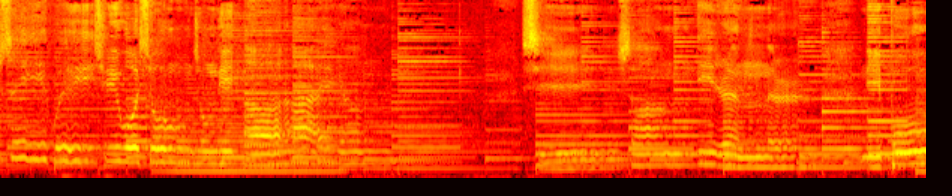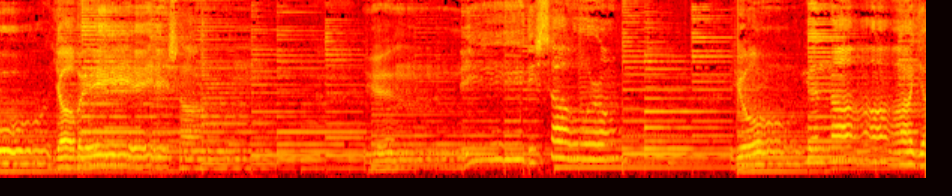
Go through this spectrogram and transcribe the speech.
谁回。去我胸中的太阳，心上的人儿，你不要悲伤，愿你的笑容永远那样，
